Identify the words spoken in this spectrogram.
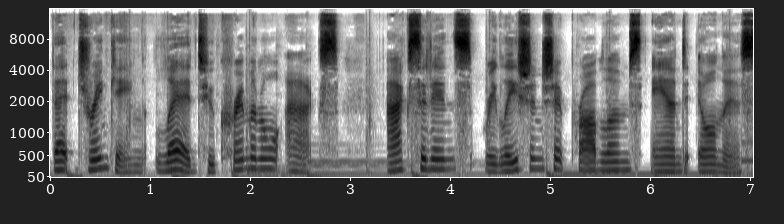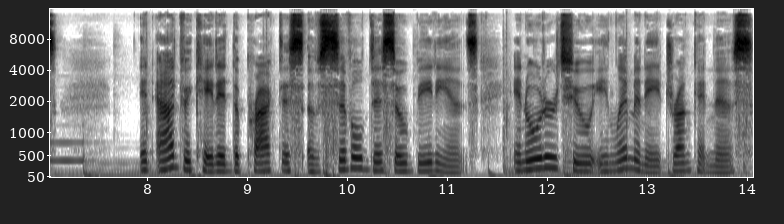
that drinking led to criminal acts, accidents, relationship problems, and illness. It advocated the practice of civil disobedience in order to eliminate drunkenness.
